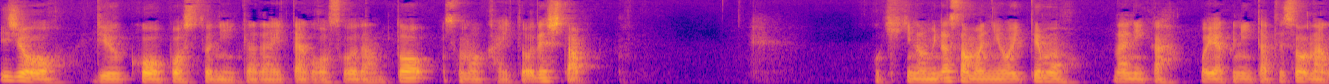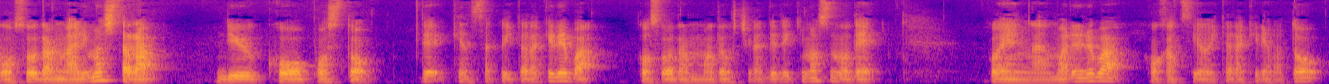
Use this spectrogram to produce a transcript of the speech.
以上、流行ポストにいただいたご相談とその回答でした。お聞きの皆様においても何かお役に立てそうなご相談がありましたら、流行ポストで検索いただければご相談窓口が出てきますので、ご縁が生まれればご活用いただければと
